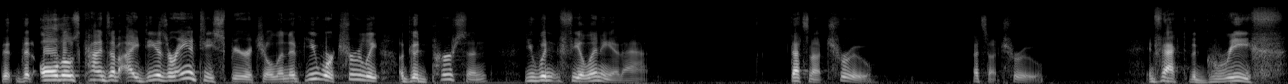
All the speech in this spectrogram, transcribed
That, that all those kinds of ideas are anti spiritual, and if you were truly a good person, you wouldn't feel any of that. That's not true. That's not true. In fact, the grief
